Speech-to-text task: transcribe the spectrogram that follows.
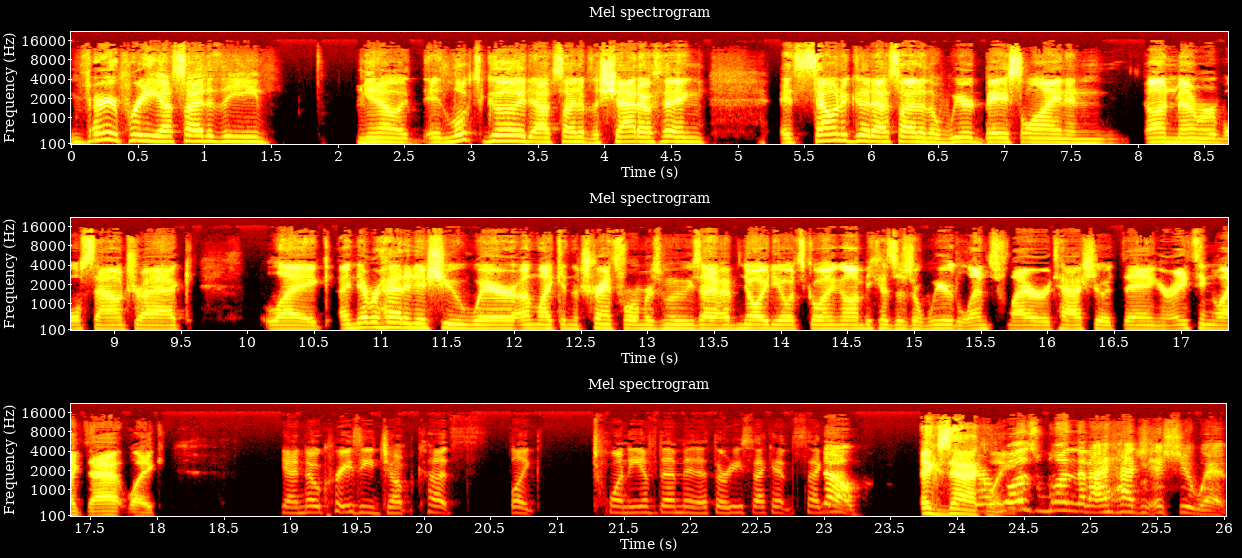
very pretty outside of the, you know, it, it looked good outside of the shadow thing. It sounded good outside of the weird bass line and unmemorable soundtrack. Like I never had an issue where, unlike in the Transformers movies, I have no idea what's going on because there's a weird lens flare attached to a thing or anything like that. Like Yeah, no crazy jump cuts, like 20 of them in a 30 second segment. No. exactly. There was one that I had an issue with.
